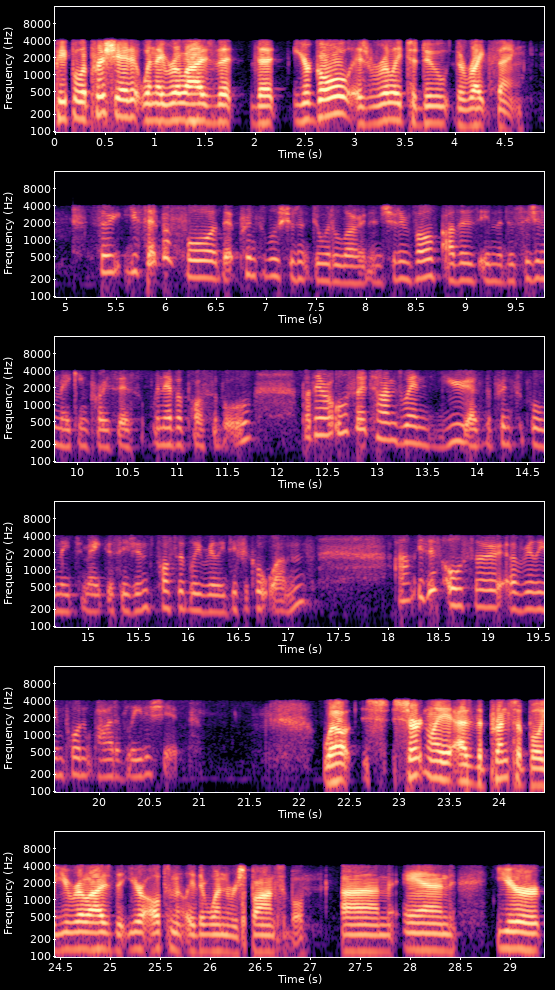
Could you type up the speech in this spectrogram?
people appreciate it when they realize that that your goal is really to do the right thing. So you said before that principals shouldn't do it alone and should involve others in the decision-making process whenever possible. But there are also times when you, as the principal, need to make decisions, possibly really difficult ones. Um, is this also a really important part of leadership? Well, certainly as the principal, you realize that you're ultimately the one responsible, um, and you're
